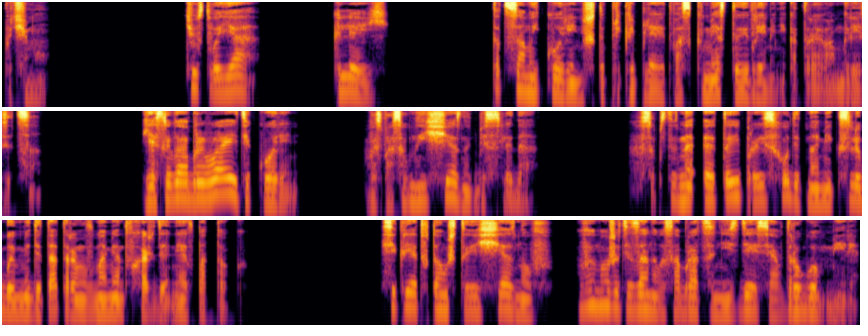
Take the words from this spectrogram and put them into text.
Почему? Чувство «я» — клей, тот самый корень, что прикрепляет вас к месту и времени, которое вам грезится. Если вы обрываете корень, вы способны исчезнуть без следа. Собственно, это и происходит на миг с любым медитатором в момент вхождения в поток. Секрет в том, что исчезнув, вы можете заново собраться не здесь, а в другом мире.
